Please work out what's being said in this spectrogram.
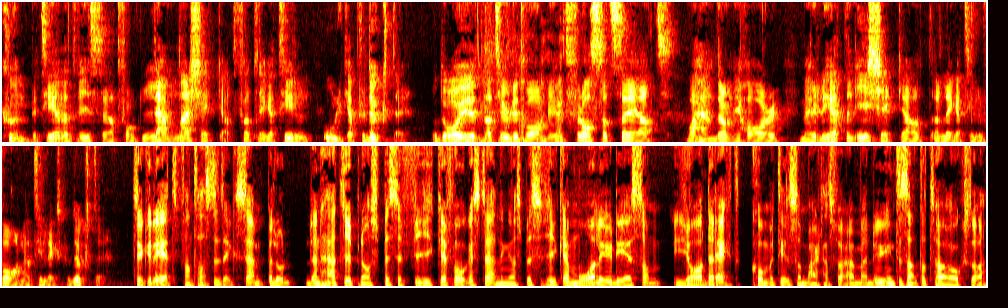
kundbeteendet visar att folk lämnar checkout för att lägga till olika produkter. Och då har ju ett naturligt val blivit för oss att säga att vad händer om ni har möjligheten i checkout att lägga till vanliga tilläggsprodukter? tycker det är ett fantastiskt exempel och den här typen av specifika frågeställningar och specifika mål är ju det som jag direkt kommer till som marknadsförare. Men det är ju intressant att höra också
